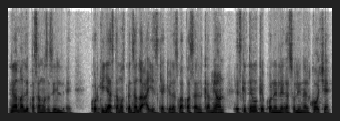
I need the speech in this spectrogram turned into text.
nada más le pasamos así, eh, porque ya estamos pensando, ay, es que a qué horas va a pasar el camión, es que tengo que ponerle gasolina al coche.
